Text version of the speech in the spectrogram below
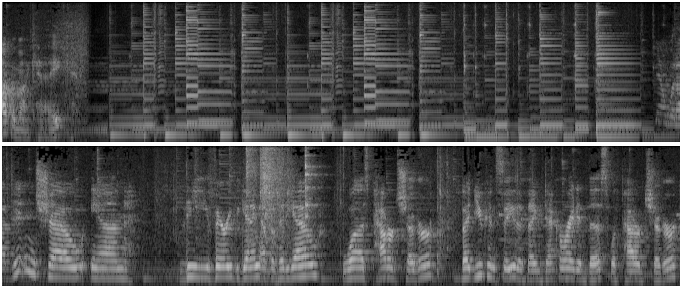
Top of my cake Now what I didn't show in the very beginning of the video was powdered sugar, but you can see that they've decorated this with powdered sugar,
